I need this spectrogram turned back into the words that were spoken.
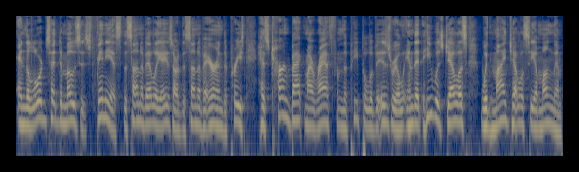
And the Lord said to Moses, Phinehas, the son of Eleazar, the son of Aaron the priest, has turned back my wrath from the people of Israel, in that he was jealous with my jealousy among them,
